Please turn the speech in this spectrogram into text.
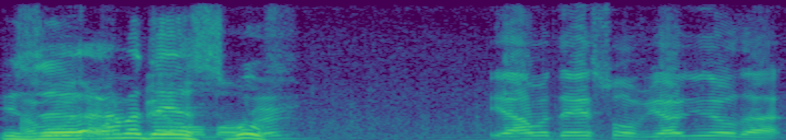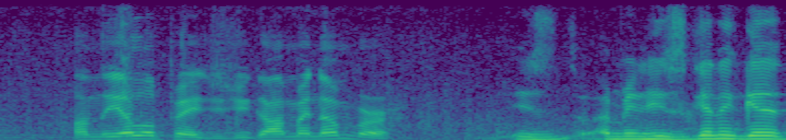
Is I uh, wouldn't wanna be a Amadeus. Wolph? Yeah, Amadeus Wolph. Yeah, you know that. On the yellow pages, you got my number. Is I mean he's gonna get.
